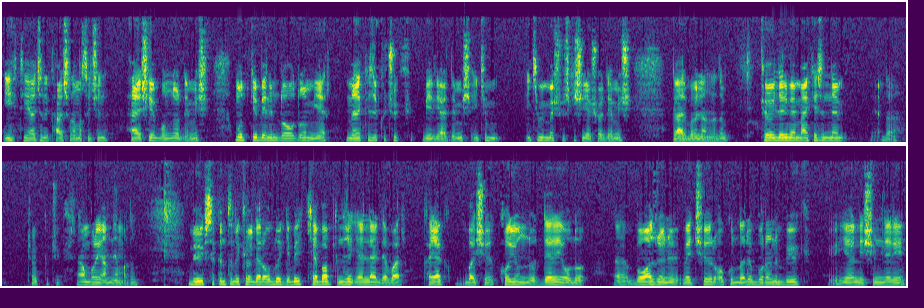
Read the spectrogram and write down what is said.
ihtiyacını karşılaması için her şey bulunur demiş. Mutki benim doğduğum yer. Merkezi küçük bir yer demiş. 2, 2500 kişi yaşıyor demiş. Galiba öyle anladım. Köyleri ve merkezinden ya da çok küçük. Tam burayı anlayamadım. Büyük sıkıntılı köyler olduğu gibi kebap denecek yerler de var. Kayakbaşı, Koyunlu, Dereyolu, e, Boğazönü ve Çığır okulları buranın büyük yerleşimleri.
